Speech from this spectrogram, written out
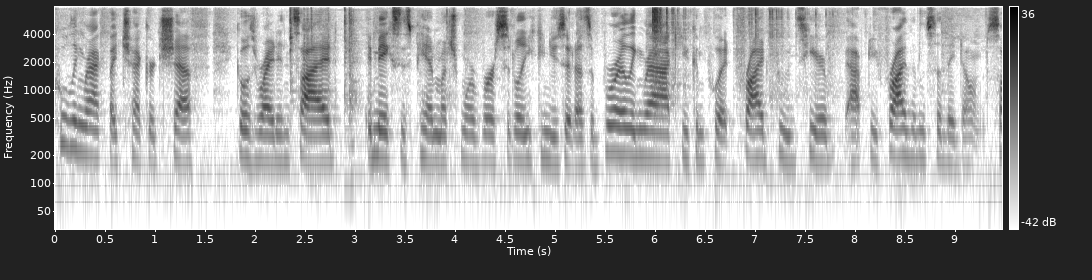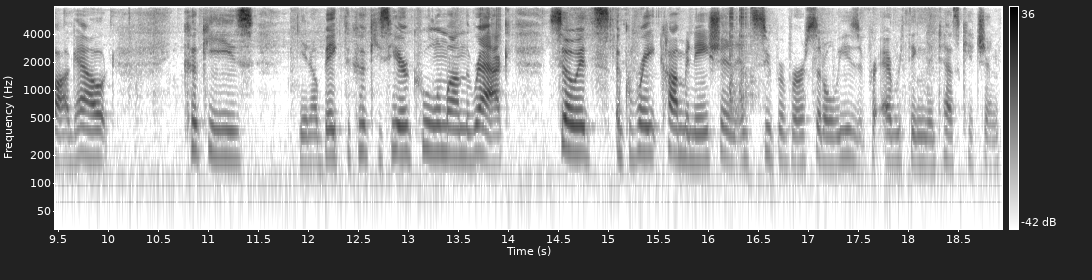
cooling rack by Checkered Chef goes right inside. It makes this pan much more versatile. You can use it as a broiling rack. You can put fried foods here after you fry them so they don't sog out. Cookies, you know, bake the cookies here, cool them on the rack. So it's a great combination and super versatile. We use it for everything in the test kitchen.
